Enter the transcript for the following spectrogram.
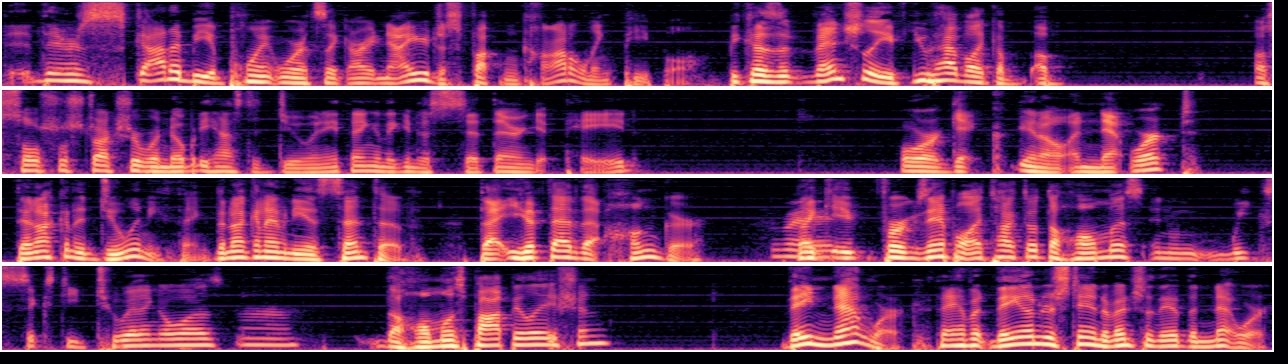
th- there's got to be a point where it's like, all right, now you're just fucking coddling people because eventually, if you have like a, a a social structure where nobody has to do anything and they can just sit there and get paid or get you know a networked, they're not going to do anything. They're not going to have any incentive. That you have to have that hunger. Right. Like if, for example, I talked about the homeless in week 62, I think it was. Uh, The homeless population, they network. They have it. They understand. Eventually, they have the network.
